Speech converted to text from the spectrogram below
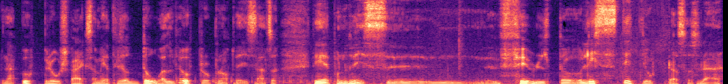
Den här upprorsverksamheten, så dolda uppror på något vis. Alltså, det är på något vis eh, fult och, och listigt gjort alltså sådär.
